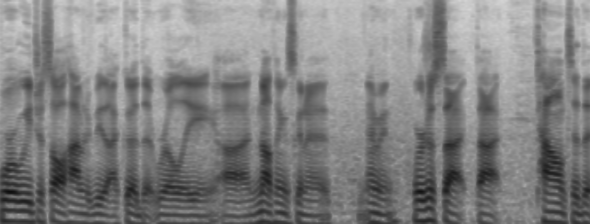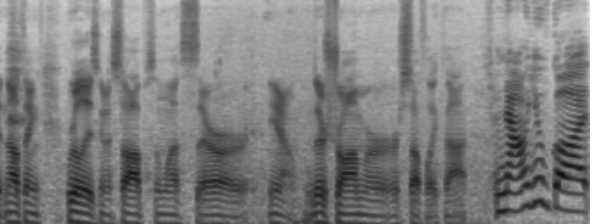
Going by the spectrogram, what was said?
where we just all happen to be that good that really uh, nothing's gonna. I mean, we're just that that talented that nothing really is gonna stop us unless there are you know there's drama or, or stuff like that. Now you've got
